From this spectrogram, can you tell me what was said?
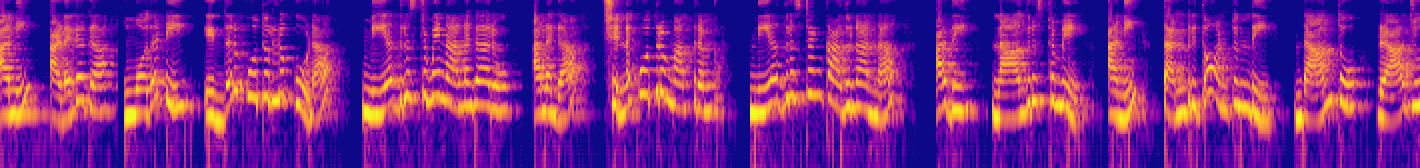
అని అడగగా మొదటి ఇద్దరు కూతుర్లు కూడా మీ అదృష్టమే నాన్నగారు అనగా చిన్న కూతురు మాత్రం నీ అదృష్టం కాదు నాన్న అది నా అదృష్టమే అని తండ్రితో అంటుంది. దాంతో రాజు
